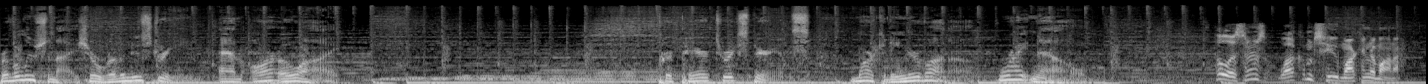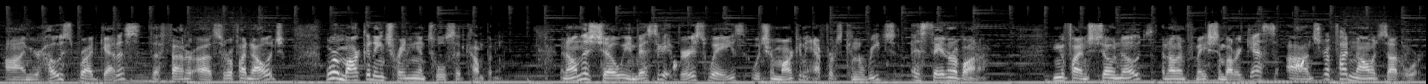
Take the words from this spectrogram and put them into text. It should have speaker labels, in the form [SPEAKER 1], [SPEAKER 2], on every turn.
[SPEAKER 1] revolutionize your revenue stream and ROI. Prepare to experience Marketing Nirvana right now.
[SPEAKER 2] Hello, listeners. Welcome to Marketing Nirvana. I'm your host, Brad Geddes, the founder of Certified Knowledge. We're a marketing, training, and toolset company. And on this show, we investigate various ways which your marketing efforts can reach a state of nirvana – you can find show notes and other information about our guests on certifiedknowledge.org.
